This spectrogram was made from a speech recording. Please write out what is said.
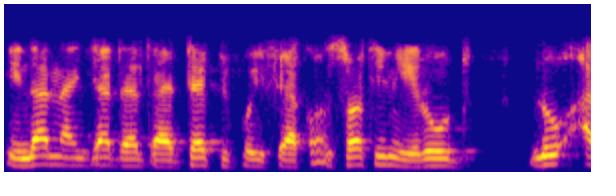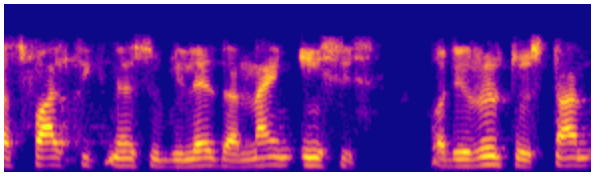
in that Niger Delta, I tell people if you are constructing a road, no asphalt thickness should be less than nine inches for the road to stand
